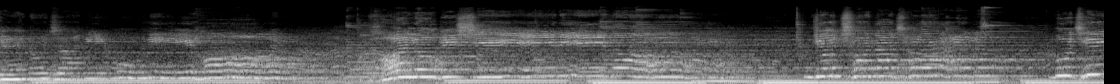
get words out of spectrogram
জানি মনে হয় ভালোবেসে জোছনা ছড়ালো বুঝি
